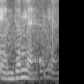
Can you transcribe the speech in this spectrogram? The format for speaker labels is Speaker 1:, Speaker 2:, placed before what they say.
Speaker 1: in the
Speaker 2: mix.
